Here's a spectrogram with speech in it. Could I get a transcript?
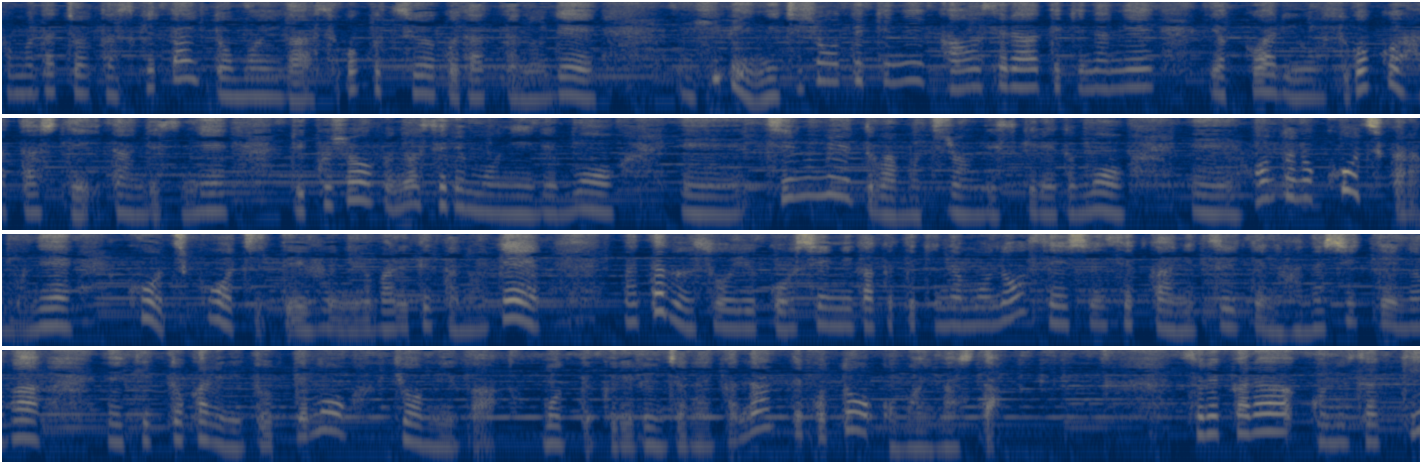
友達を助けたいと思いがすごく強い子だったので日々日常的にカウンセラー的なね役割をすごく果たしていたんですね。陸上部のセレモニーでも、えー、チームメイトはもちろんですけれども、えー、本当のコーチからもねコーチコーチっていう風に呼ばれてたので、まあ、多分そういうこう心理学的なもの精神世界についての話っていうのが、えー、きっと彼にとっても興味が持ってくれるんじゃないかなっってことを思いました。それからこの先、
